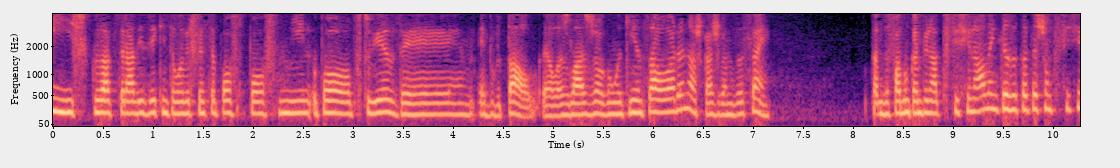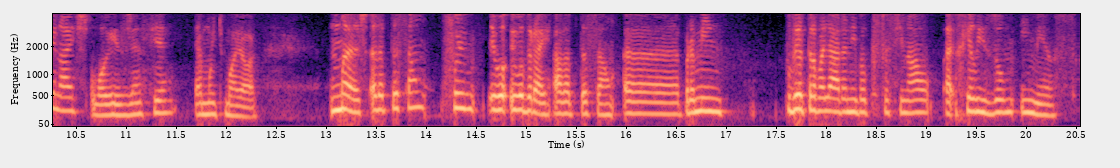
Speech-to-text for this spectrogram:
E escusado será dizer que então a diferença para o, para o, feminino, para o português é, é brutal. Elas lá jogam a 500 a hora, nós cá jogamos a 100. Estamos a falar de um campeonato profissional em que as atletas são profissionais, logo a exigência é muito maior. Mas a adaptação foi. Eu, eu adorei a adaptação. Uh, para mim, poder trabalhar a nível profissional uh, realizou-me imenso.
